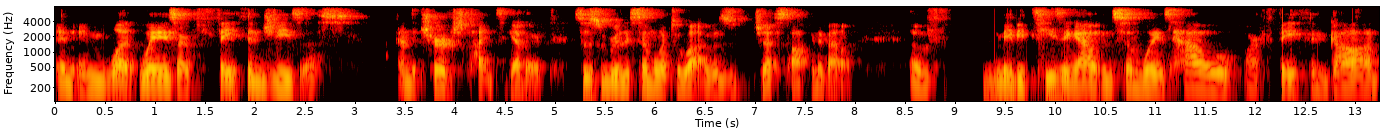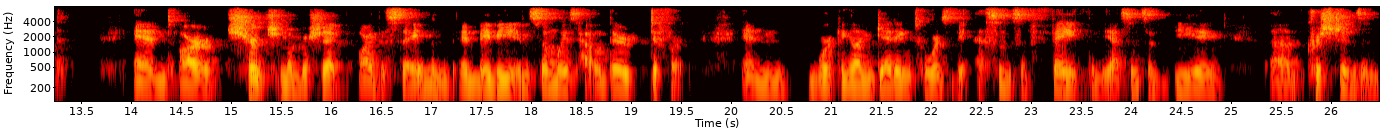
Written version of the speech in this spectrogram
And in what ways are faith in Jesus and the church tied together? This is really similar to what I was just talking about of maybe teasing out in some ways how our faith in God and our church membership are the same, and, and maybe in some ways how they're different, and working on getting towards the essence of faith and the essence of being um, Christians and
